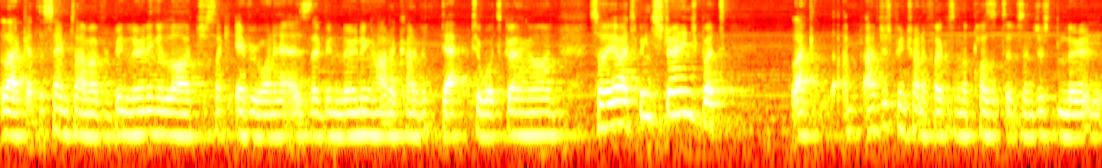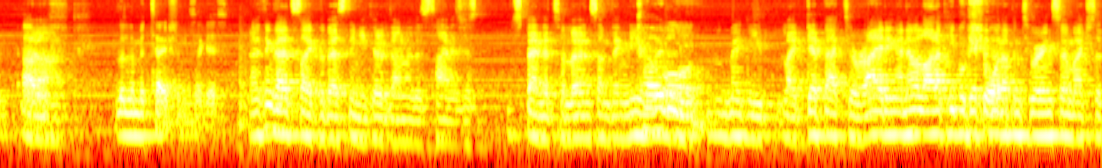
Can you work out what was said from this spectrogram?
like at the same time I've been learning a lot just like everyone has. They've been learning how to kind of adapt to what's going on. So yeah it's been strange but like I'm- I've just been trying to focus on the positives and just learn out Yeah. of the limitations I guess. I think that's like the best thing you could have done with this time is just spend it to learn something new Totally. or maybe like get back to writing. I know a lot of people For get sure. caught up in touring so much that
